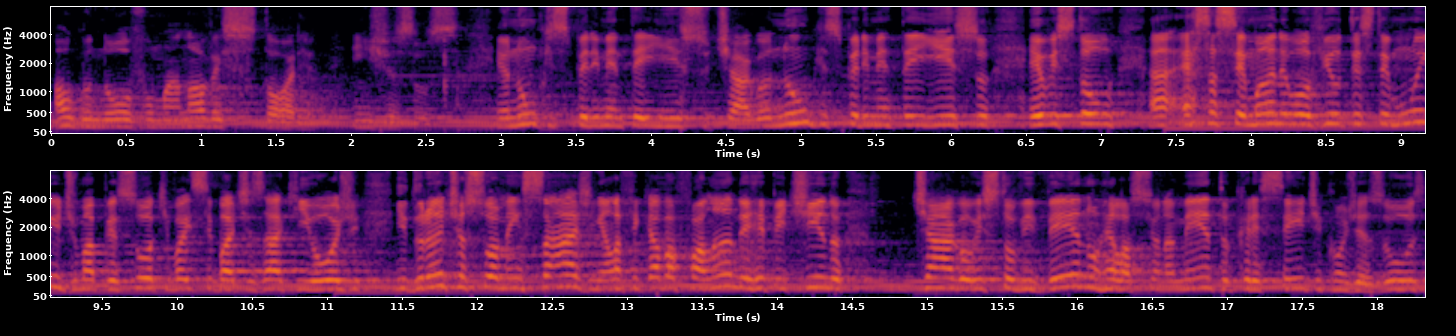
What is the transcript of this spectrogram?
algo novo, uma nova história em Jesus. Eu nunca experimentei isso, Tiago. Eu nunca experimentei isso. Eu estou. Ah, essa semana eu ouvi o testemunho de uma pessoa que vai se batizar aqui hoje, e durante a sua mensagem ela ficava falando e repetindo: Tiago, eu estou vivendo um relacionamento crescente com Jesus.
